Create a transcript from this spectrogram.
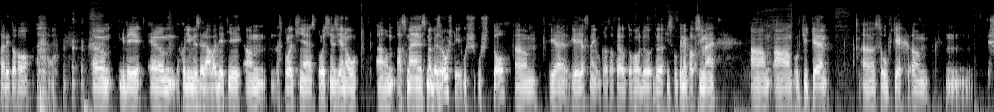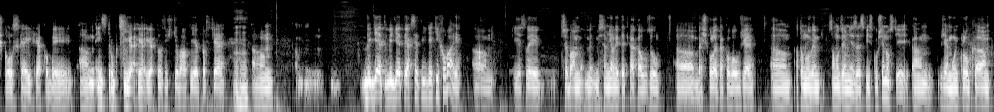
tady toho, kdy chodím vyzvedávat děti společně, společně s ženou a jsme, jsme bez roušky. Už, už to je, je jasný ukazatel toho, do, do jaké skupiny patříme a, a určitě uh, jsou v těch školských jakoby um, instrukcí, jak, jak to zjišťovat, je prostě uh-huh. um, vidět, vidět, jak se ty děti chovají. Um, jestli třeba my, my jsme měli teďka kauzu uh, ve škole takovou, že um, a to mluvím samozřejmě ze své zkušenosti, um, že můj kluk um,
